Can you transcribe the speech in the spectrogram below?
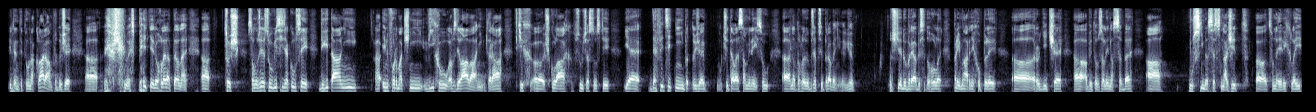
identitou nakládám, protože všechno je zpětně dohledatelné. Což samozřejmě souvisí s jakousi digitální informační výchovou a vzděláváním, která v těch školách v současnosti je deficitní, protože učitelé sami nejsou na tohle dobře připraveni. Takže určitě je dobré, aby se tohle primárně chopili rodiče, aby to vzali na sebe a musíme se snažit co nejrychleji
